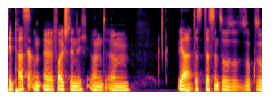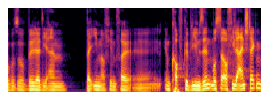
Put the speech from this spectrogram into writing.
den Pass ja. und, äh, vollständig. Und ähm, ja, das, das sind so, so, so, so, Bilder, die einem bei ihm auf jeden Fall äh, im Kopf geblieben sind. Musste auch viel einstecken,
